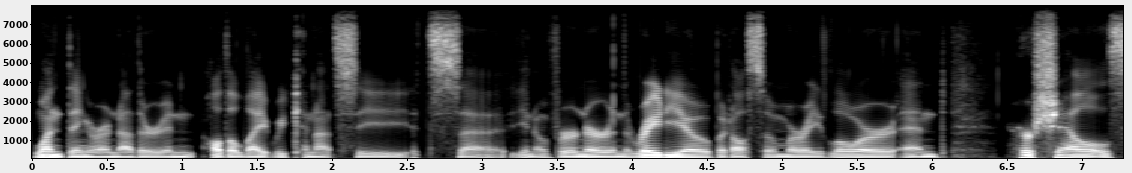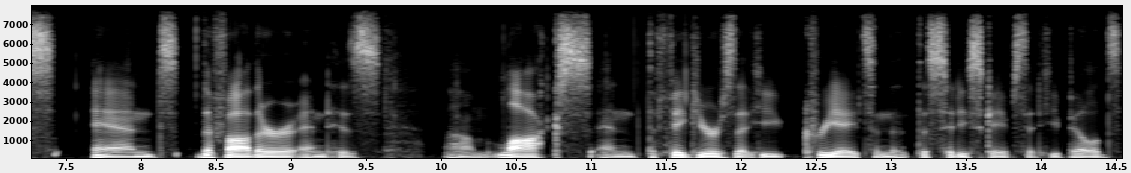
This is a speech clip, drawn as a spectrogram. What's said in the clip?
one thing or another in all the light we cannot see. It's uh, you know Werner in the radio, but also Marie Laure and her shells and the father and his um, locks and the figures that he creates and the, the cityscapes that he builds.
